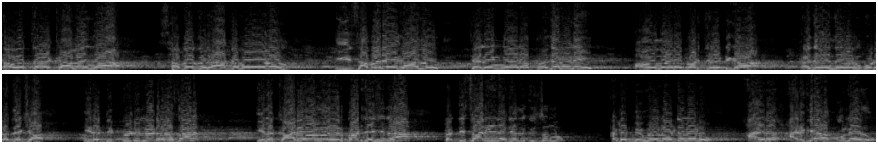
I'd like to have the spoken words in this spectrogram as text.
సంవత్సర కాలంగా సభకు రాకపోవడం ఈ సభనే కాదు తెలంగాణ ప్రజలని అవమానపరిచినట్టుగా ప్రజలందరూ అనుకుంటారు అధ్యక్ష. ఈయన డిప్యూటీ లీడరా సార్? ఈయన కార్యవర్గం ఏర్పాటు చేసినా ప్రతిసారి ఈయనకి ఎందుకు ఇస్తున్నాము అంటే మిమ్మల్ని అంటే ఆయన అడిగే హక్కు లేదు.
